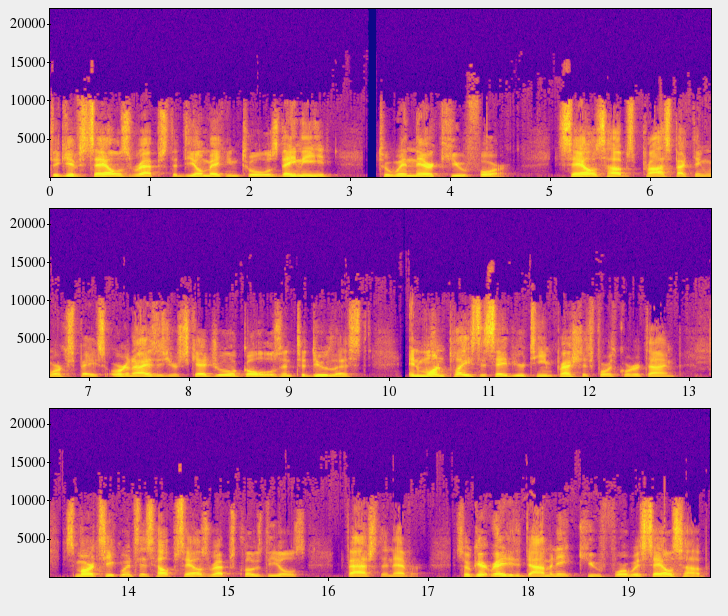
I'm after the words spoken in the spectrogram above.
to give sales reps the deal making tools they need to win their Q4. Sales Hub's prospecting workspace organizes your schedule, goals, and to do list in one place to save your team precious fourth quarter time. Smart sequences help sales reps close deals faster than ever. So get ready to dominate Q4 with Sales Hub.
